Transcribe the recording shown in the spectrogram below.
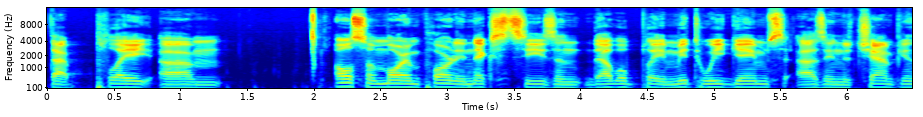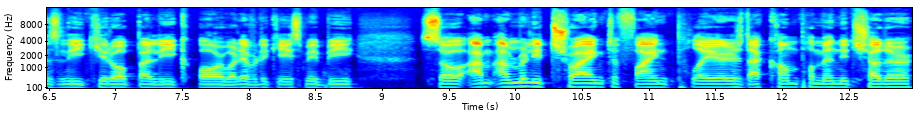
That play um, also more importantly next season that will play midweek games as in the Champions League, Europa League, or whatever the case may be. So I'm I'm really trying to find players that complement each other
